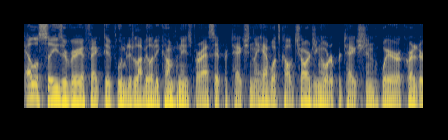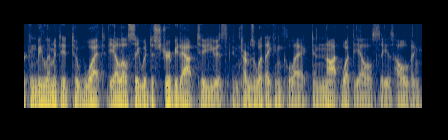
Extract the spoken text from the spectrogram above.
LLCs are very effective limited liability companies for asset protection. They have what's called charging order protection, where a creditor can be limited to what the LLC would distribute out to you as, in terms of what they can collect and not what the LLC is holding.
